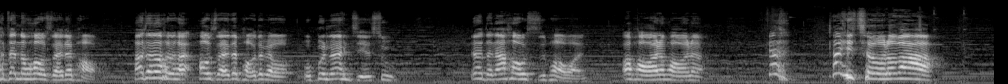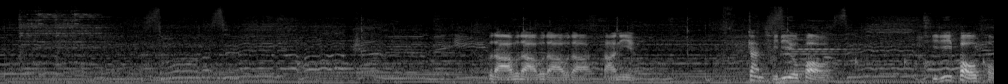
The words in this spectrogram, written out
他战斗耗时还在跑，他战斗耗耗时还在跑，代表我不能按结束，要等他耗时跑完。啊，跑完了，跑完了，干，太扯了吧！不打，不打，不打，不打，打你！干，体力又爆了，体力爆棚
